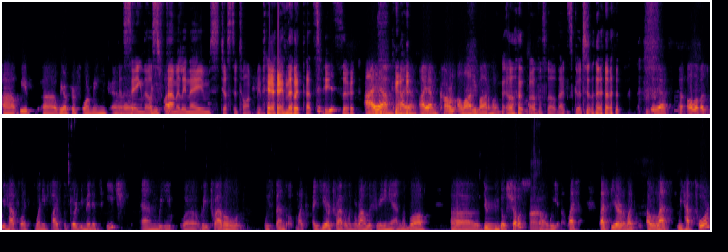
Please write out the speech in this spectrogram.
uh, we uh, we are performing uh, Just saying those 25 family names just to taunt me there in the, with that speech sir i am i am i am carl alari varma oh, well, well that's good. So yeah uh, all of us we have like 25 to 30 minutes each and we uh, we travel we spend like a year traveling around lithuania and abroad uh, doing those shows. Wow. uh, we last last year like our last we have tours.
